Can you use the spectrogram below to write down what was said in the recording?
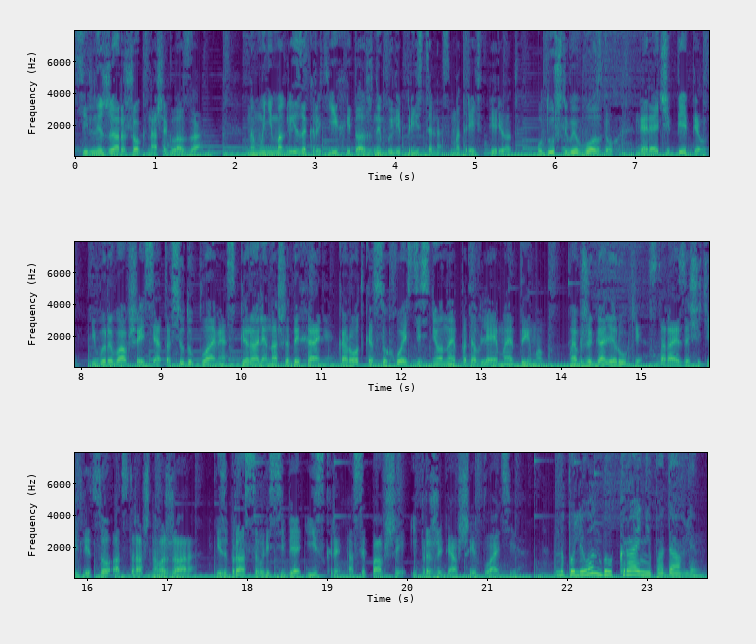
Сильный жар жег наши глаза но мы не могли закрыть их и должны были пристально смотреть вперед. Удушливый воздух, горячий пепел и вырывавшееся отовсюду пламя спирали наше дыхание, короткое, сухое, стесненное, подавляемое дымом. Мы обжигали руки, стараясь защитить лицо от страшного жара, и сбрасывали с себя искры, осыпавшие и прожигавшие платья. Наполеон был крайне подавлен.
